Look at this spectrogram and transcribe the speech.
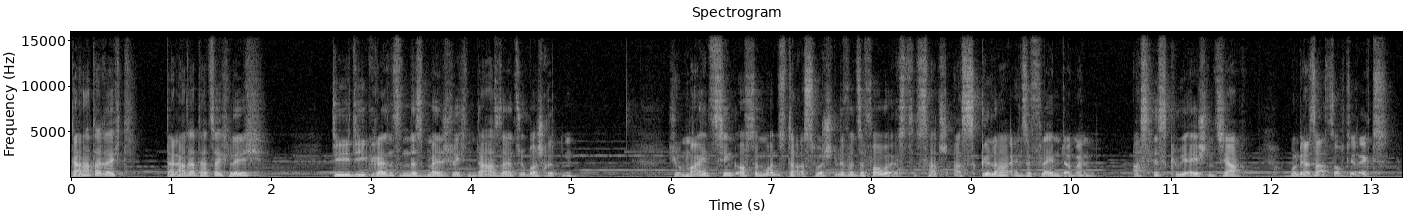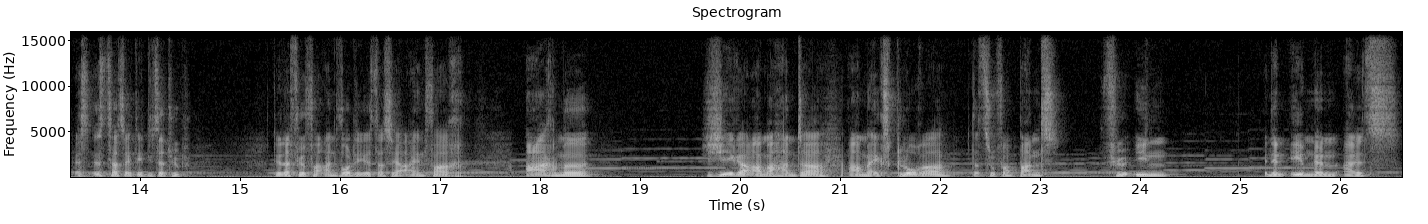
dann hat er recht. Dann hat er tatsächlich die, die Grenzen des menschlichen Daseins überschritten. You might think of the monsters which live in the forest, such as Scylla and the Flame Demon, as his creations, ja. Und er sagt es auch direkt. Es ist tatsächlich dieser Typ der dafür verantwortlich ist, dass er einfach arme Jäger, arme Hunter, arme Explorer dazu verbannt, für ihn in den Ebenen als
